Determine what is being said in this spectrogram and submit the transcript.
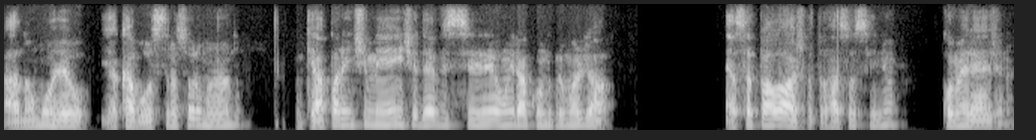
ela não morreu e acabou se transformando em que aparentemente deve ser um iracundo primordial. Essa é a tua lógica, teu raciocínio como herege, né?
